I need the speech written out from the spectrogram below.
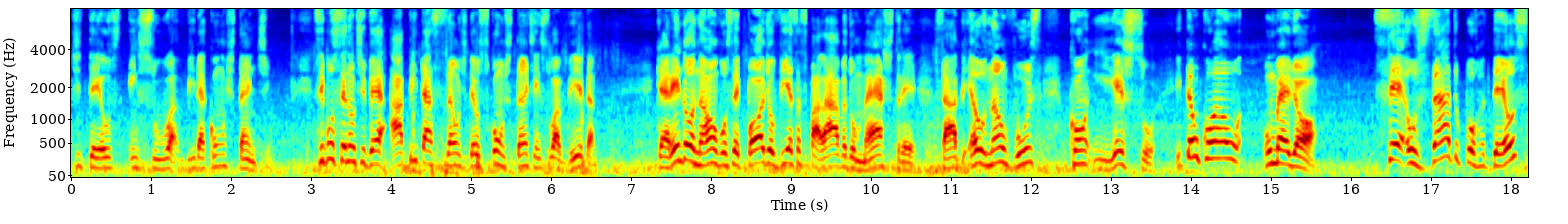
de Deus em sua vida constante. Se você não tiver a habitação de Deus constante em sua vida, querendo ou não, você pode ouvir essas palavras do mestre, sabe? Eu não vos conheço. Então, qual o melhor? Ser usado por Deus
